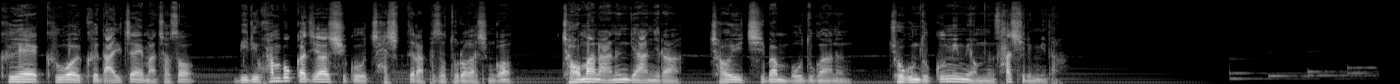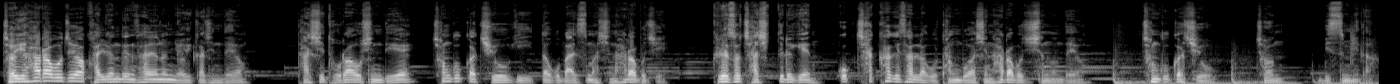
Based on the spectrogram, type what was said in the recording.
그해 그월 그 날짜에 맞춰서 미리 환복까지 하시고 자식들 앞에서 돌아가신 건 저만 아는 게 아니라 저희 집안 모두가 아는 조금도 꾸밈이 없는 사실입니다. 저희 할아버지와 관련된 사연은 여기까지인데요. 다시 돌아오신 뒤에 천국과 지옥이 있다고 말씀하신 할아버지. 그래서 자식들에겐 꼭 착하게 살라고 당부하신 할아버지셨는데요. 천국과 지옥, 전 믿습니다.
